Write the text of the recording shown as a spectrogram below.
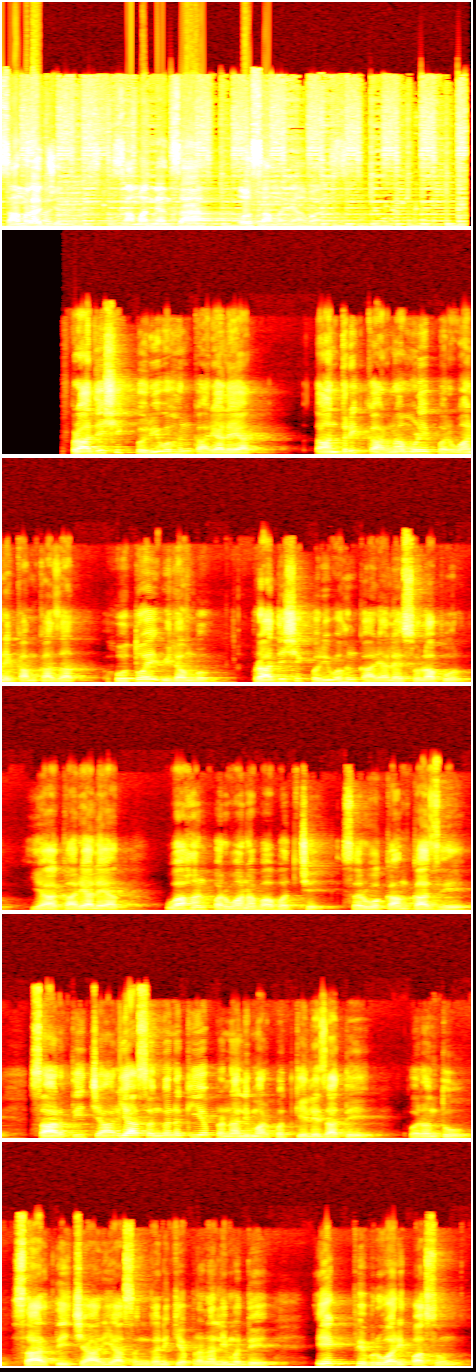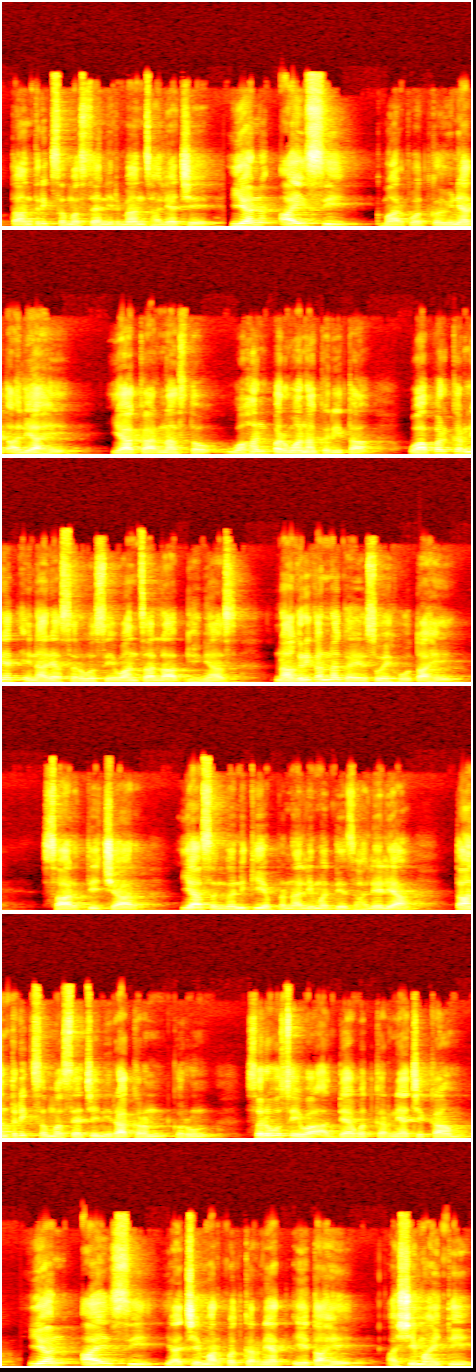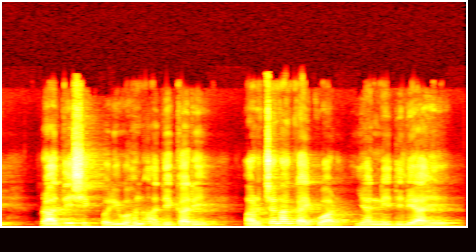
साम्राज्य. सामान्यांचा असामान्य आवाज. प्रादेशिक परिवहन कार्यालयात तांत्रिक कारणामुळे परवाने कामकाजात होतोय विलंब. प्रादेशिक परिवहन कार्यालय सोलापूर या कार्यालयात वाहन परवानाबाबतचे सर्व कामकाज हे सारथी चार या संगणकीय प्रणालीमार्फत केले जाते. परंतु सारथी चार या संगणकीय प्रणालीमध्ये एक फेब्रुवारीपासून तांत्रिक समस्या निर्माण झाल्याचे एन आय सी मार्फत कळविण्यात आले आहे. या कारणास्तव वाहन परवानाकरिता वापर करण्यात येणाऱ्या सर्व सेवांचा लाभ घेण्यास नागरिकांना गैरसोय होत आहे. सारथी चार या संगणकीय प्रणालीमध्ये झालेल्या तांत्रिक समस्याचे निराकरण करून सर्व सेवा अद्ययावत करण्याचे काम एन आय सी याचे मार्फत करण्यात येत आहे अशी माहिती प्रादेशिक परिवहन अधिकारी अर्चना गायकवाड यांनी दिली आहे.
